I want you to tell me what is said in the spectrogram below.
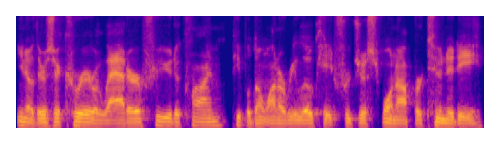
you know there's a career ladder for you to climb. People don't want to relocate for just one opportunity.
